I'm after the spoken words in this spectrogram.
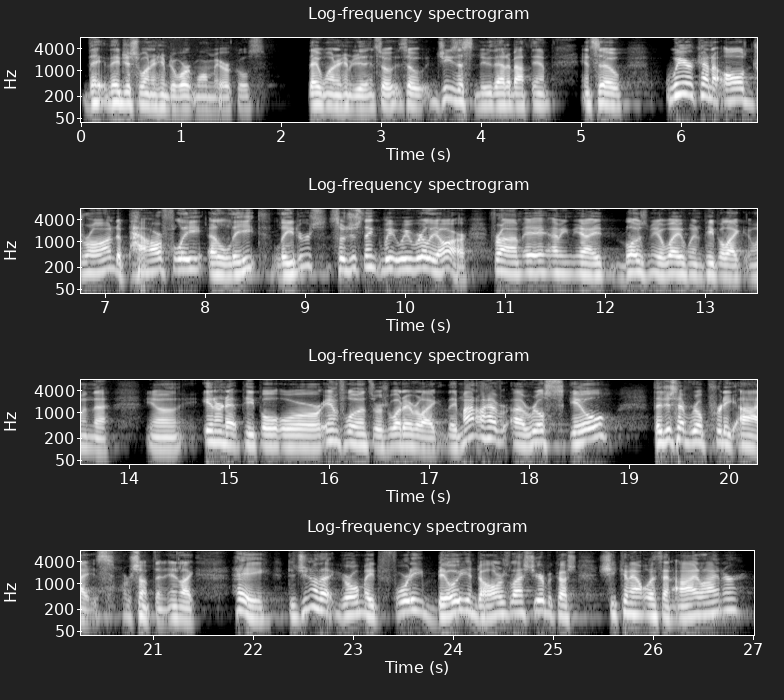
They, they just wanted him to work more miracles. They wanted him to do that. And so, so Jesus knew that about them. And so we're kind of all drawn to powerfully elite leaders. So just think we, we really are. From, eh, I mean, you know, it blows me away when people like, when the, you know, internet people or influencers, whatever, like, they might not have a real skill, they just have real pretty eyes or something. And like, hey, did you know that girl made $40 billion last year because she came out with an eyeliner?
